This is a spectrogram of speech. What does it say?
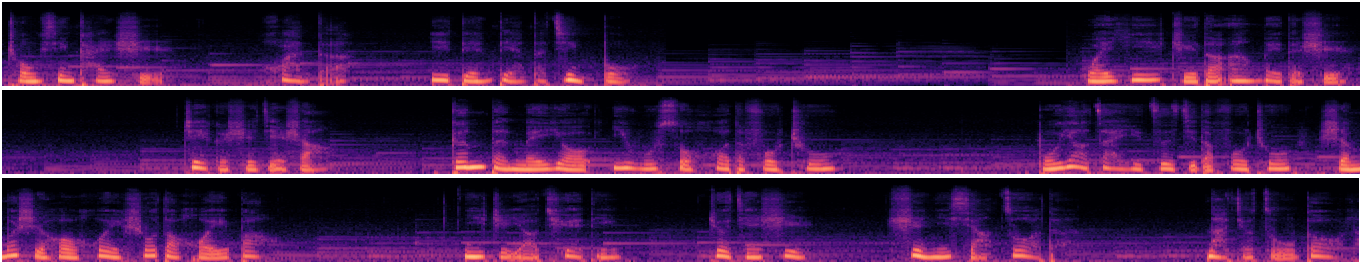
重新开始，换得一点点的进步。唯一值得安慰的是，这个世界上根本没有一无所获的付出。不要在意自己的付出什么时候会收到回报。你只要确定这件事是你想做的，那就足够了。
